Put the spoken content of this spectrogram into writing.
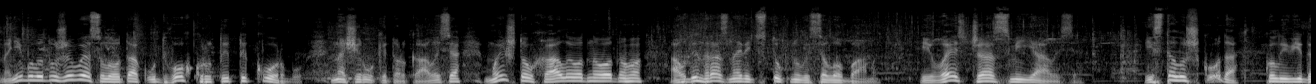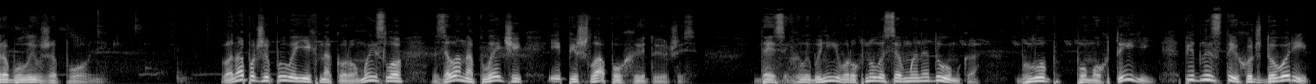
Мені було дуже весело отак удвох крутити корбу. Наші руки торкалися, ми штовхали одне одного, а один раз навіть стукнулися лобами. І весь час сміялися. І стало шкода, коли відра були вже повні. Вона почепила їх на коромисло, взяла на плечі і пішла, похитуючись. Десь в глибині ворухнулася в мене думка було б помогти їй піднести хоч до воріт.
